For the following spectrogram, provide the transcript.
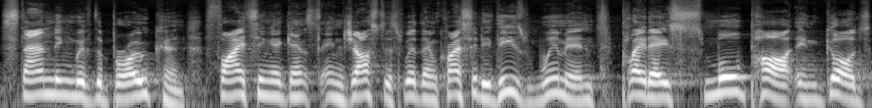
standing with the broken, fighting against injustice with them. Christ City, these women played a small part in God's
